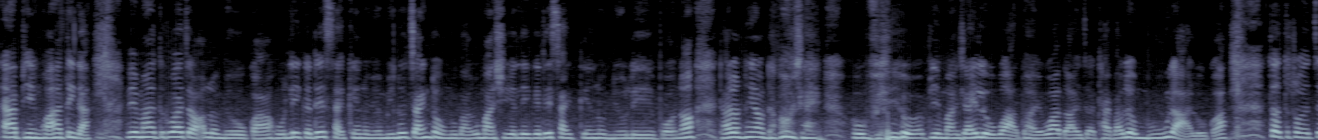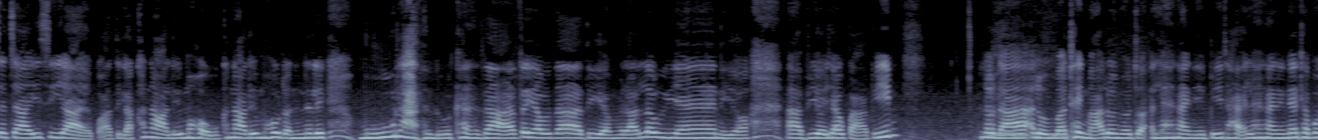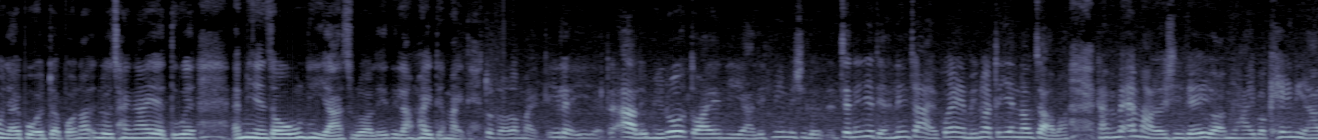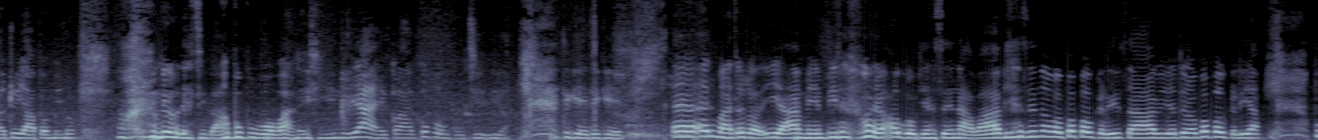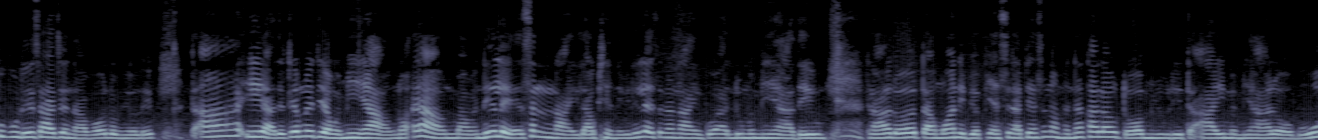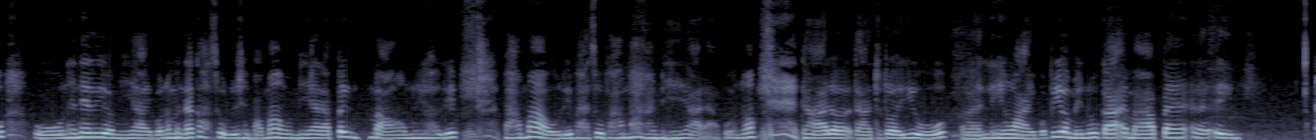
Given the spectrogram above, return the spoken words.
အပြင်ကွာသိတာအပြင်မှာသူတို့ကကြောက်အဲ့လိုမျိုးကွာဟိုလေကတစ်စိုက်ကင်းလိုမျိုးမင်းတို့ကျိုင်းတုံလို့ပါလို့မှရှိရလေကတစ်စိုက်ကင်းလိုမျိုးလေးပေါ့နော်ဒါတော့နှစ်ယောက်တပုတ်ရိုက်ဟိုဗီဒီယိုအပြင်မှာရိုက်လို့ဝသွားရဝသွားရဆိုထိုင်ပါလို့မူးလာလို့ကွာတော်တော်ကြကြကြီးစီးရတယ်ကွာသိလားခဏလေးမဟုတ်ဘူးခဏလေးမဟုတ်တော့နည်းနည်းလေးမူးလာတယ်လို့ခံစားတယောက်သားသိရမလားလှုပ်ရမ်းနေရောအာပြီးတော့ရောက်ပါပြီ လို့ဒါအဲ့လိုမျိုးထိတ်မှာအဲ့လိုမျိုးတော့အလန်တိုင်းနေပေးထားအလန်တိုင်းနေနဲ့ဓာတ်ပုံရိုက်ဖို့အတွက်ပေါ့နော်အင်ဒိုချိုင်းနာရဲ့သူရဲ့အမြင့်ဆုံးနေရာဆိုတော့လေဒီလားမိုက်တယ်မိုက်တယ်တော်တော်တော့မိုက်အေးလေအေးတယ်တအားလေမင်းတို့သွားရဲ့နေရာလေးနှင်းမရှိလို့ကျန်တဲ့ရက်တည်းနှင်းကြရယ်ကွယ်မင်းတို့ကတရက်နောက်ကြပါဒါပေမဲ့အဲ့မှာတော့ရေသေးရောအများကြီးပေါ့ခဲနေရတွေ့ရပေါ့မင်းတို့မင်းတို့လည်းကြည့်ပါပူပူပေါ်ပါနေရှိနေရရယ်ကွာကိုပုံကိုကြည့်ပြီးတော့တကယ်တကယ်အဲအဲ့ဒီမှာတော်တော်အေးရအမင်းပြီးတော့အောက်ကိုပြန်ဆင်းတာပါပြန်ဆင်းတော့ပောက်ပောက်ကလေးစားပြီးတော့ပောက်ပောက်ကလေးက ပူပူလေးစားချင်တာပေါ့လိုမျိုးလေးတအားအေးရတယ်တယောက်နဲ့တယောက်မမြင်ရအောင်เนาะအဲ့အောင်မှာနေ့လေ12နာရီလောက်ဖြစ်နေပြီနေ့လေ12နာရီကိုကလူမမြင်ရသေးဘူးဒါကတော့တောင်မွားနေပြီးပြန်စင်တာပြန်စင်တော့မနက်ကလောက်တော့မြူတွေတအားကြီးမများတော့ဘူးဟိုနည်းနည်းလေးတော့မြင်ရတယ်ပေါ့နော်မနက်ကဆိုလို့ရှင်ဘာမှမမြင်ရတာပိတ်မှောင်ပြီးတော့လေဘာမှဟိုလေဘာဆိုဘာမှမမြင်ရတာပေါ့နော်ဒါကတော့ဒါတော်တော်ကြီးကိုလင်းသွားပြီပေါ့ပြီးတော့မင်းတို့ကအဲ့မှာပန်းအဲ့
